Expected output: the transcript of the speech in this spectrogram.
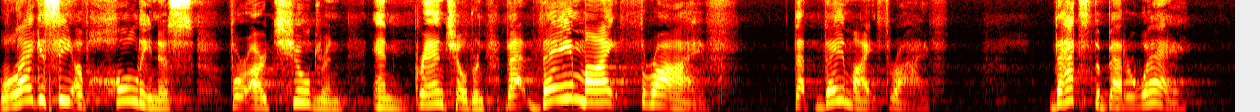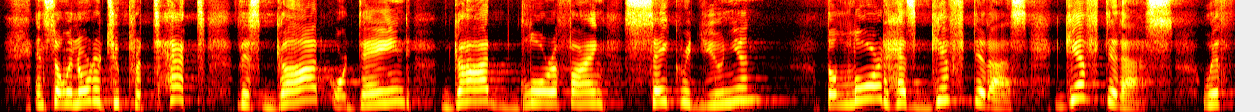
legacy of holiness for our children and grandchildren that they might thrive. That they might thrive. That's the better way. And so, in order to protect this God ordained, God glorifying, sacred union, the Lord has gifted us, gifted us with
